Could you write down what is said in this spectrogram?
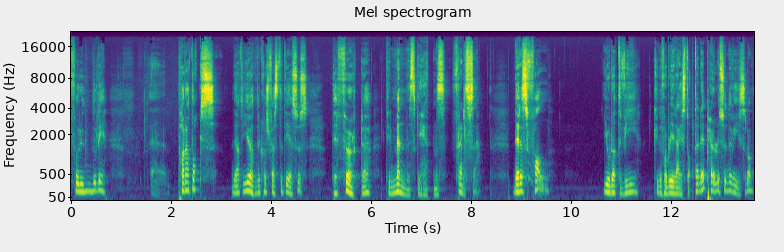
forunderlig eh, paradoks. Det at jødene korsfestet Jesus, det førte til menneskehetens frelse. Deres fall gjorde at vi kunne få bli reist opp. Det er det Paulus underviser om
